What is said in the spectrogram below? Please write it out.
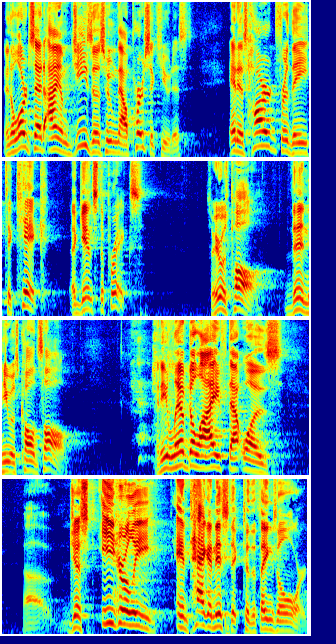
And the Lord said, I am Jesus whom thou persecutest. It is hard for thee to kick against the pricks. So here was Paul. Then he was called Saul. And he lived a life that was uh, just eagerly antagonistic to the things of the Lord.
